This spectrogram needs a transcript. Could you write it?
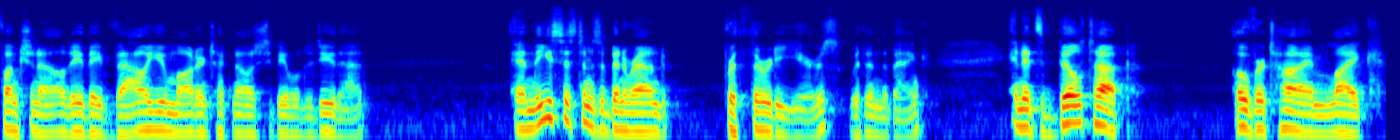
functionality. They value modern technology to be able to do that. And these systems have been around for 30 years within the bank. And it's built up over time like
